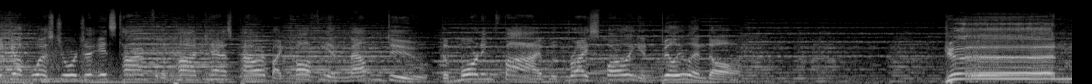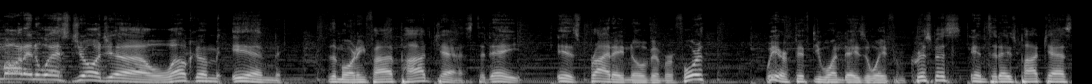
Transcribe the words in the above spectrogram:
Wake up, West Georgia. It's time for the podcast powered by Coffee and Mountain Dew. The Morning Five with Bryce Sparling and Billy Lindahl. Good morning, West Georgia. Welcome in to the Morning Five podcast. Today is Friday, November 4th. We are 51 days away from Christmas, and today's podcast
